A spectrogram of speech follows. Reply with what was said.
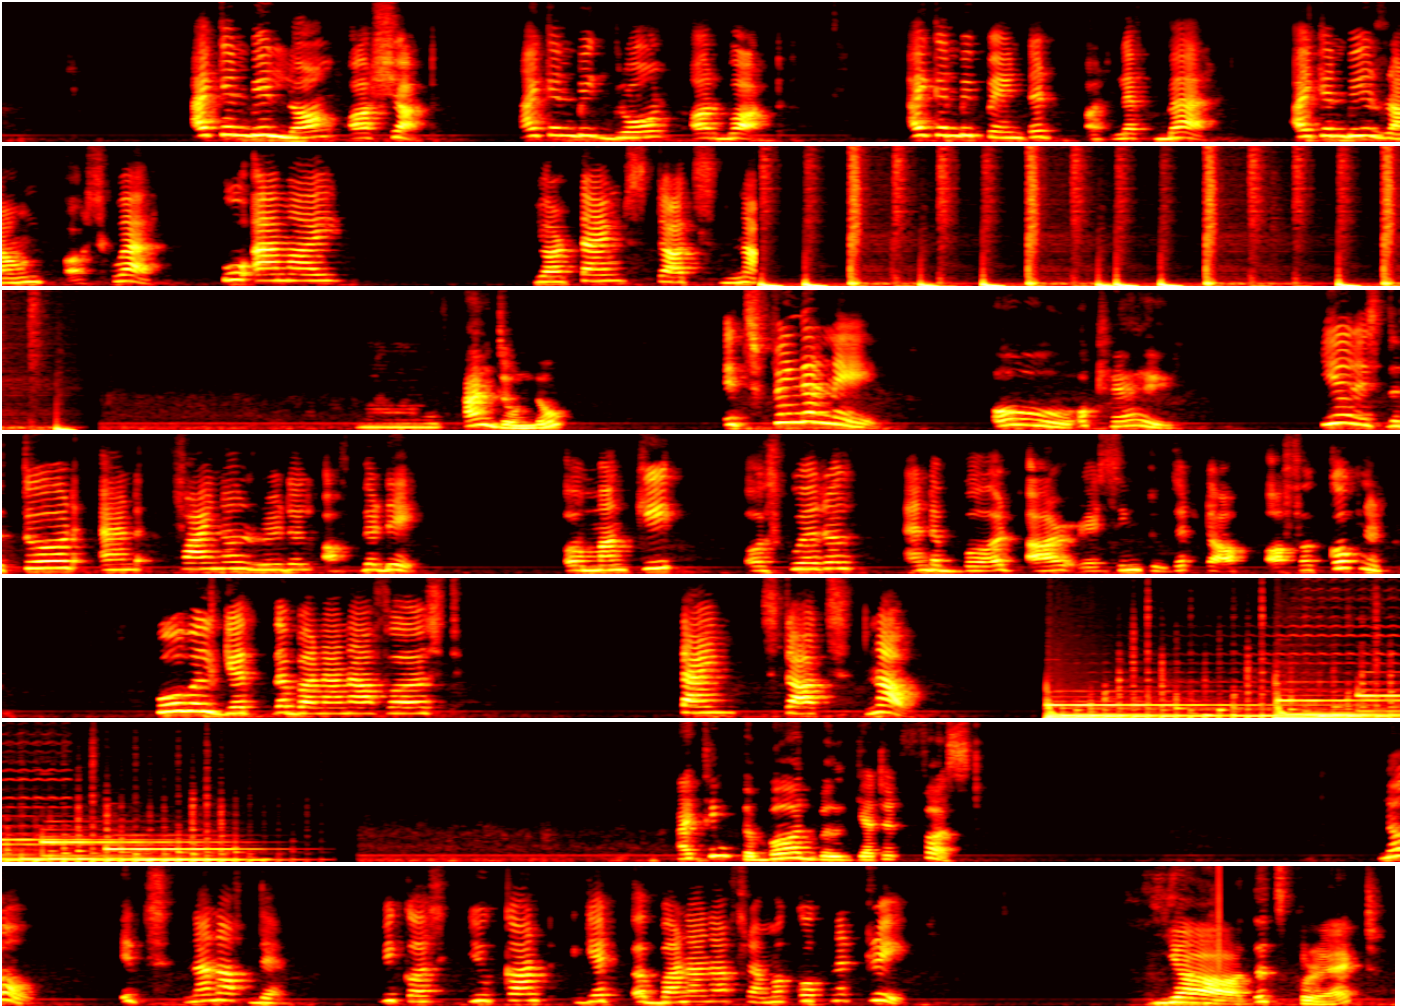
I can be long or short. I can be grown or bought. I can be painted or left bare. I can be round or square. Who am I? Your time starts now. Hmm, I don't know. It's fingernail. Oh, okay. Here is the third and final riddle of the day. A monkey, a squirrel, and a bird are racing to the top of a coconut tree. Who will get the banana first? Time starts now. I think the bird will get it first. No, it's none of them. Because you can't get a banana from a coconut tree. Yeah, that's correct.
